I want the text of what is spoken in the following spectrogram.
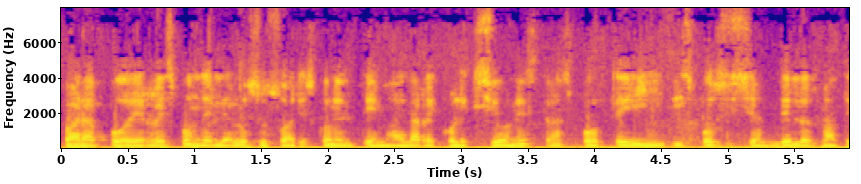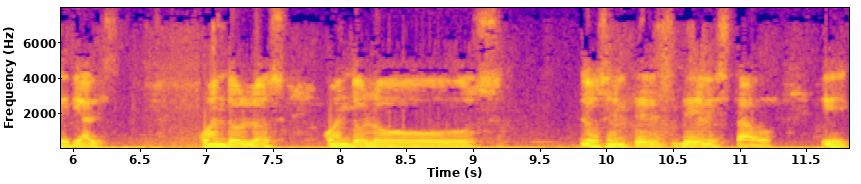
para poder responderle a los usuarios con el tema de las recolecciones, transporte y disposición de los materiales. Cuando los, cuando los, los entes del Estado eh,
